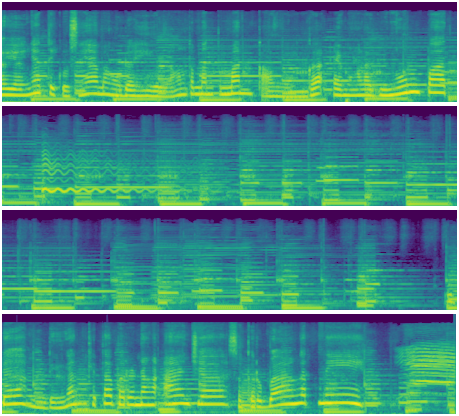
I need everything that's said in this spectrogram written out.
Kayaknya tikusnya emang udah hilang teman-teman. Kalau enggak emang lagi ngumpet. Udah, mendingan kita berenang aja. Seger banget nih. Sekian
